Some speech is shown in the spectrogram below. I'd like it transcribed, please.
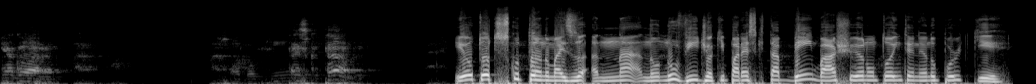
E agora? Tá escutando? Eu tô te escutando, mas uh, na- no, no vídeo aqui parece que tá bem baixo e eu não tô entendendo o porquê.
